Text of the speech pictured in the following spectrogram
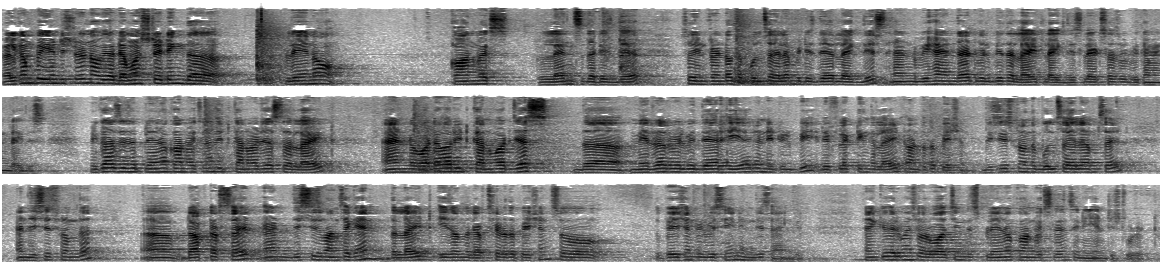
Welcome to ENT student. Now we are demonstrating the plano convex lens that is there. So in front of the Bull's eye lamp it is there like this and behind that will be the light like this. Light source will be coming like this. Because it's a plano convex lens it converges the light and whatever it converges the mirror will be there here and it will be reflecting the light onto the patient. This is from the Bull's eye lamp side and this is from the uh, doctor side and this is once again the light is on the left side of the patient so the patient will be seen in this angle. Thank you very much for watching this plano convex lens in ENT student.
